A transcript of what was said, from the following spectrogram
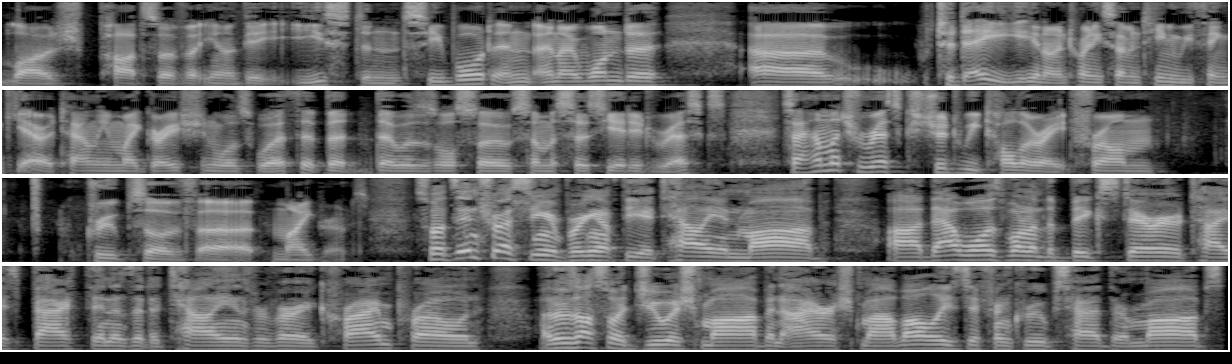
large parts of you know the east and seaboard, and and I wonder uh, today, you know, in 2017, we think yeah, Italian migration was worth it, but there was also some associated risks. So, how much risk should we tolerate from groups of uh, migrants. So it's interesting you bring up the Italian mob. Uh, that was one of the big stereotypes back then, is that Italians were very crime prone. Uh, there was also a Jewish mob, an Irish mob. All these different groups had their mobs.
